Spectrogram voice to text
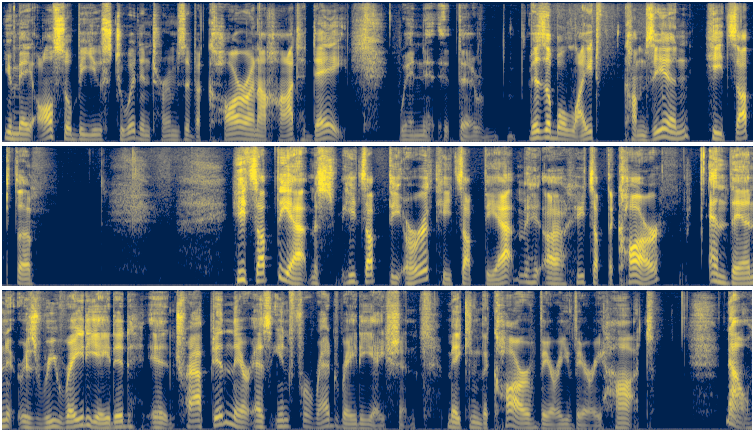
You may also be used to it in terms of a car on a hot day when the visible light comes in heats up the heats up the atmosphere heats up the earth heats up the atmosphere uh, heats up the car and then is re-radiated and trapped in there as infrared radiation making the car very very hot. Now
